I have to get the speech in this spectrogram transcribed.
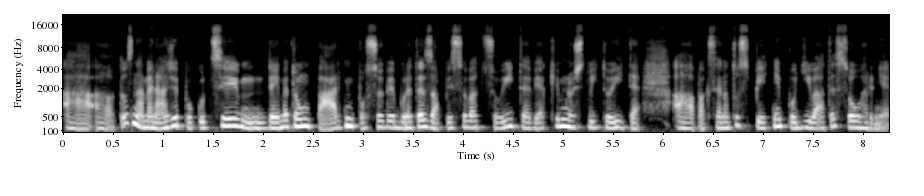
A to znamená, že pokud si, dejme tomu pár dní po sobě, budete zapisovat, co jíte, v jakém množství to jíte, a pak se na to zpětně podíváte souhrně,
